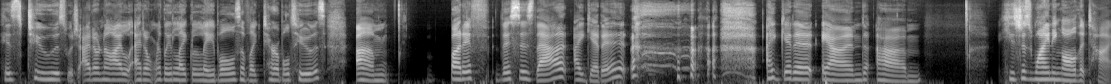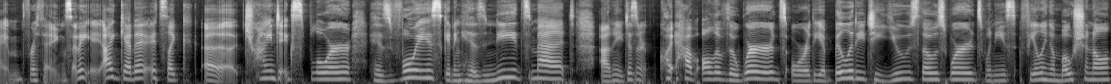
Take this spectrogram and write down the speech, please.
his twos, which I don't know, I, I don't really like labels of like terrible twos. Um, but if this is that, I get it. I get it. And, um, he's just whining all the time for things. And I, I get it. It's like uh, trying to explore his voice, getting his needs met. Um, he doesn't quite have all of the words or the ability to use those words when he's feeling emotional.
